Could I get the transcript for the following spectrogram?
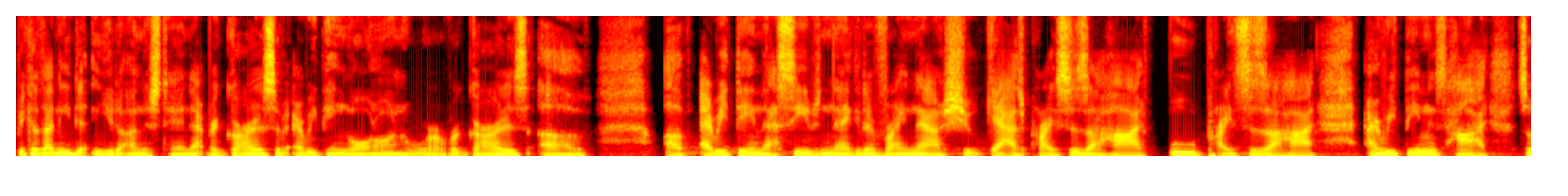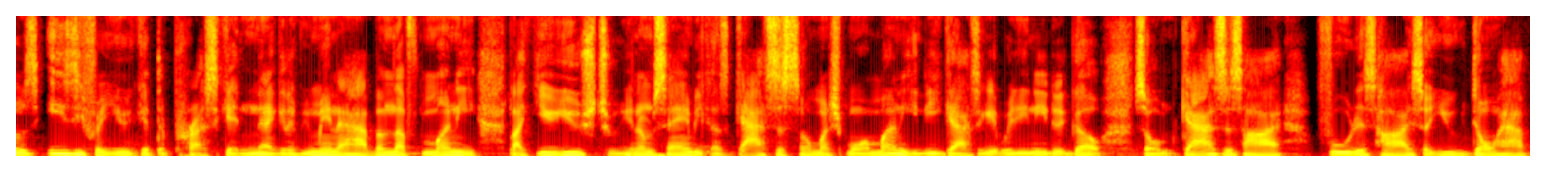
Because I need you to understand that regardless of everything going on in the world, regardless of, of everything that seems negative right now, shoot, gas prices are high, food prices are high, everything is high. So it's easy for you to get depressed, get negative. You may not have enough money like you used to, you know what I'm saying? Because gas is so much more money. You need gas to get where you need to go. So gas is high, food is high. So you don't have,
